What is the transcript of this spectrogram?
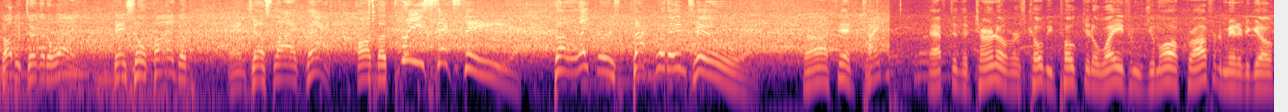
Kobe took it away. Fish will find him. And just like that, on the 360, the Lakers back within two. Well, I said tight. After the turnovers, Kobe poked it away from Jamal Crawford a minute ago.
